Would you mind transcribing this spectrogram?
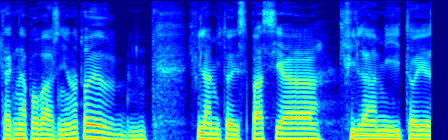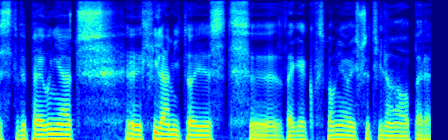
tak na poważnie, no to mm, chwilami to jest pasja, chwilami to jest wypełniacz, e, chwilami to jest, e, tak jak wspomniałeś przed chwilą o operę,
